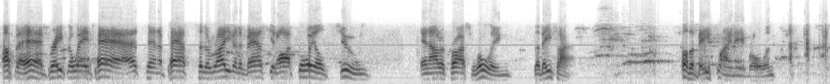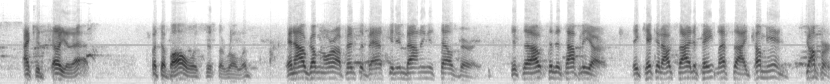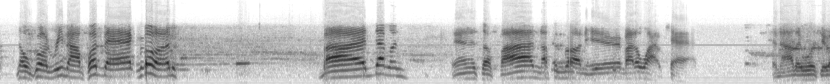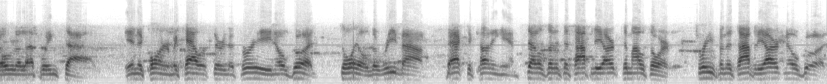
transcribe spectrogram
Up ahead, breakaway pass, and a pass to the right of the basket off Doyle's shoes, and out across rolling the baseline. Well, the baseline ain't rolling. I can tell you that. But the ball was just a rolling. And now Gouverneur offensive basket inbounding is Salisbury. Gets it out to the top of the yard. They kick it outside the paint, left side. Come in. Jumper. No good. Rebound. Put back. Good by Devlin. And it's a 5 nothing run here by the Wildcats. And now they work it over the left wing side. In the corner, McAllister, the three, no good. Doyle, the rebound. Back to Cunningham. Settles it at the top of the arc to Malthorpe. Three from the top of the arc, no good.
